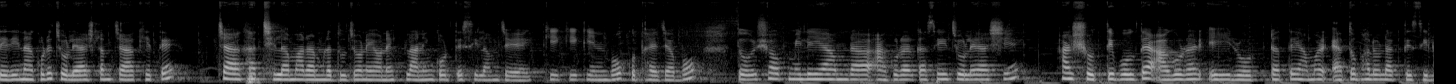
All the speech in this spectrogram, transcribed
দেরি না করে চলে আসলাম চা খেতে। চা খাচ্ছিলাম আর আমরা দুজনে অনেক প্ল্যানিং করতেছিলাম যে কি কি কিনবো, কোথায় যাব। তো সব মিলিয়ে আমরা আগুরার কাছেই চলে আসি। আর সত্যি বলতে আগোড়ার এই রোডটাতে আমার এত ভালো লাগতেছিল।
